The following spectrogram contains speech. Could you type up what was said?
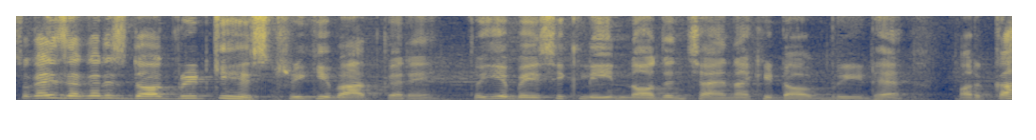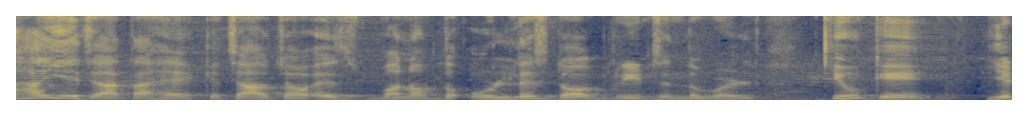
सो so गाइज़ अगर इस डॉग ब्रीड की हिस्ट्री की बात करें तो ये बेसिकली नॉर्दर्न चाइना की डॉग ब्रीड है। और कहा यह जाता है कि chow chow is one of the oldest dog breeds in the world क्योंकि ये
